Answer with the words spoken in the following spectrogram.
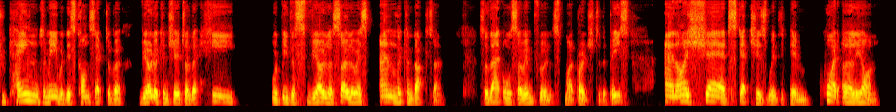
who came to me with this concept of a viola concerto that he would be the viola soloist and the conductor. So that also influenced my approach to the piece. And I shared sketches with him quite early on.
